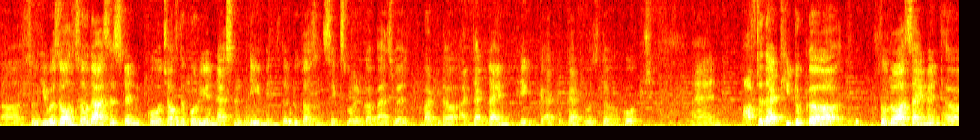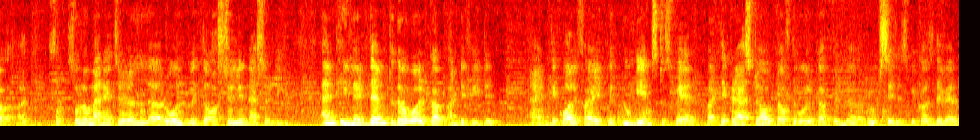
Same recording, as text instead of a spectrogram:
Uh, so he was also the assistant coach of the Korean national team in the 2006 World Cup as well. But uh, at that time, Dick Advocaat was the coach. And after that, he took a solo assignment, uh, a solo managerial role with the Australian national team, and he led them to the World Cup undefeated. And they qualified with two games to spare, but they crashed out of the World Cup in the group stages because they were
